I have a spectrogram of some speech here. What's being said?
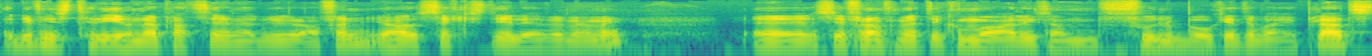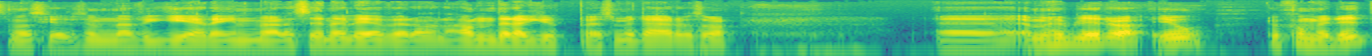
Det finns 300 platser i den här biografen, jag har 60 elever med mig. Eh, ser framför mig att det kommer vara liksom fullbokat i varje plats. Man ska liksom navigera in med alla sina elever och alla andra grupper som är där och så. Eh, ja, men hur blir det då? Jo, då kommer vi dit.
